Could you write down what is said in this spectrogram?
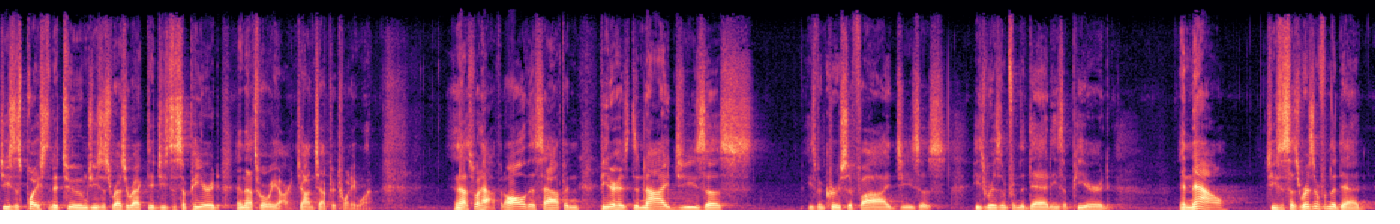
Jesus placed in a tomb, Jesus resurrected, Jesus appeared, and that's where we are, John chapter 21. And that's what happened. All this happened. Peter has denied Jesus. He's been crucified, Jesus. He's risen from the dead. He's appeared. And now, Jesus has risen from the dead,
